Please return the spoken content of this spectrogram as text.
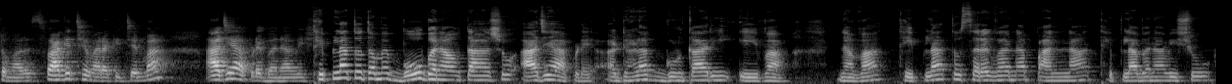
તમારું સ્વાગત છે મારા કિચનમાં. આજે આપણે બનાવીશું. થેપલા તો તમે બહુ બનાવતા હશો. આજે આપણે અઢળક ગુણકારી એવા નવા થેપલા તો સરગવાના પાનના થેપલા બનાવીશું.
